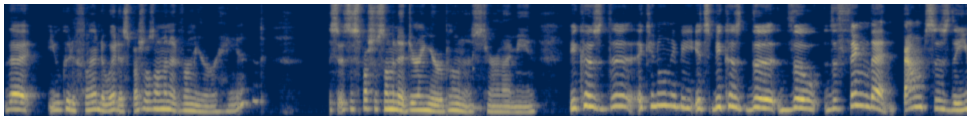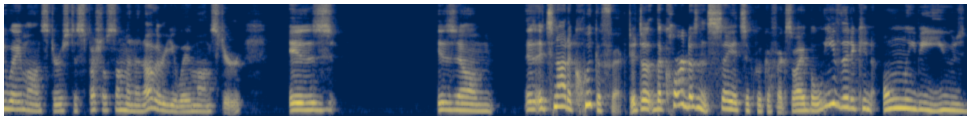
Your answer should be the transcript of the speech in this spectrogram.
that you could find a way to special summon it from your hand. It's, it's a special summon it during your opponent's turn. I mean, because the it can only be it's because the the the thing that bounces the UA monsters to special summon another UA monster is is um it's not a quick effect. It do, the card doesn't say it's a quick effect, so I believe that it can only be used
